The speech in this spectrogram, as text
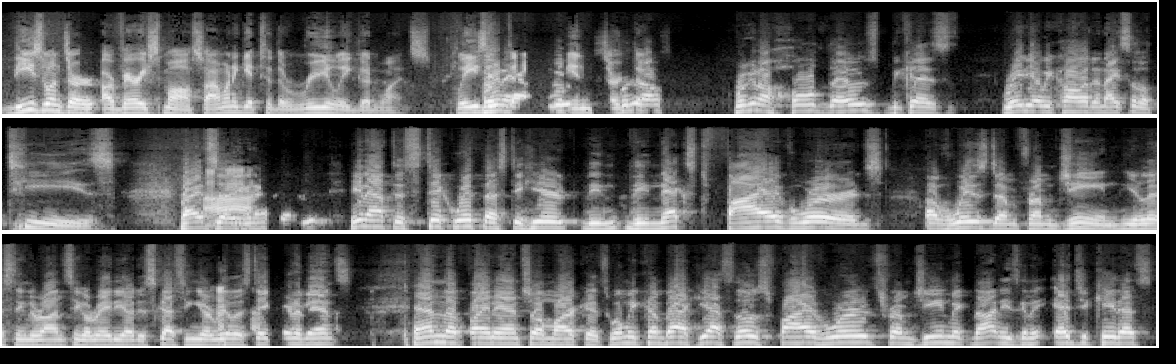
these ones are, are very small, so I want to get to the really good ones. Please We're gonna- insert we're gonna, those. We're gonna hold those because radio we call it a nice little tease, right? So Ah. you're, gonna have to, you're gonna have to stick with us to hear the the next five words of wisdom from Gene. You're listening to Ron Siegel Radio discussing your real estate current events and the financial markets. When we come back, yes, those five words from Gene McNaughton. He's going to educate us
